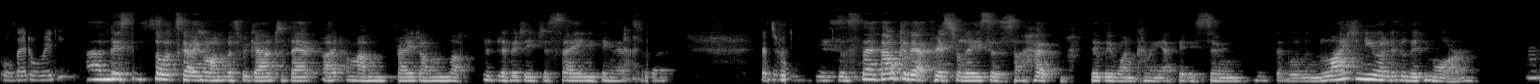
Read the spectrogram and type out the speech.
all that already? Um, there's thoughts going on with regard to that. I, am afraid I'm not at liberty to say anything that's. No. That's right. They'll give out press releases. I hope there'll be one coming out very soon that will enlighten you a little bit more. Hmm.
